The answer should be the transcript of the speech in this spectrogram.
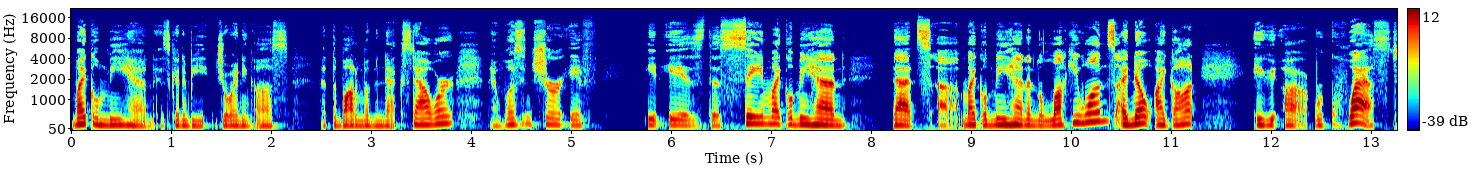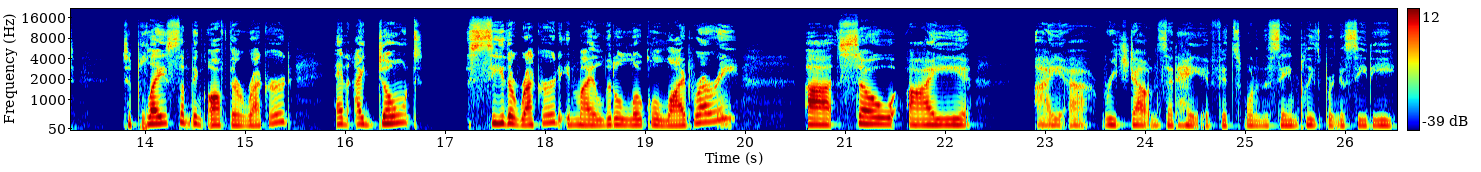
Michael Meehan is going to be joining us at the bottom of the next hour. And I wasn't sure if it is the same Michael Meehan that's uh, Michael Meehan and the Lucky Ones. I know I got a uh, request to play something off their record, and I don't see the record in my little local library. Uh, so I I uh, reached out and said, "Hey, if it's one and the same, please bring a CD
